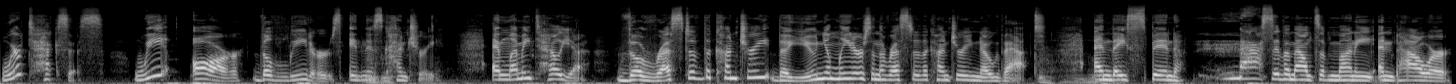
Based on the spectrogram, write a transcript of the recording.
we're Texas. We are the leaders in this mm-hmm. country. And let me tell you, the rest of the country, the union leaders in the rest of the country know that. Mm-hmm. And they spend massive amounts of money and power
